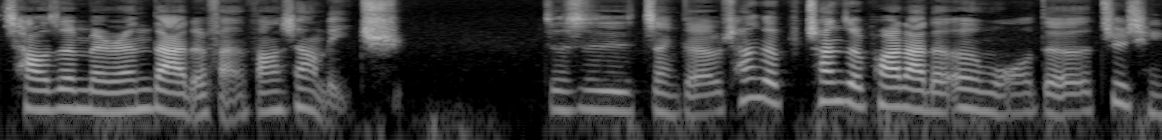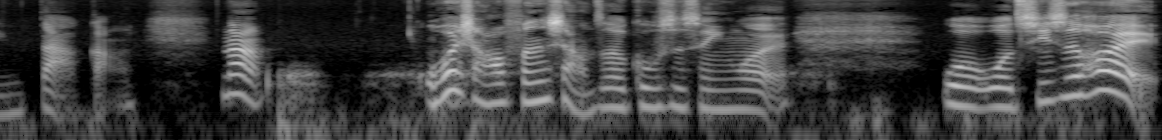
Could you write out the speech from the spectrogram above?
朝着 Miranda 的反方向离去。就是整个穿着穿着 Prada 的恶魔的剧情大纲。那我会想要分享这个故事，是因为我我其实会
